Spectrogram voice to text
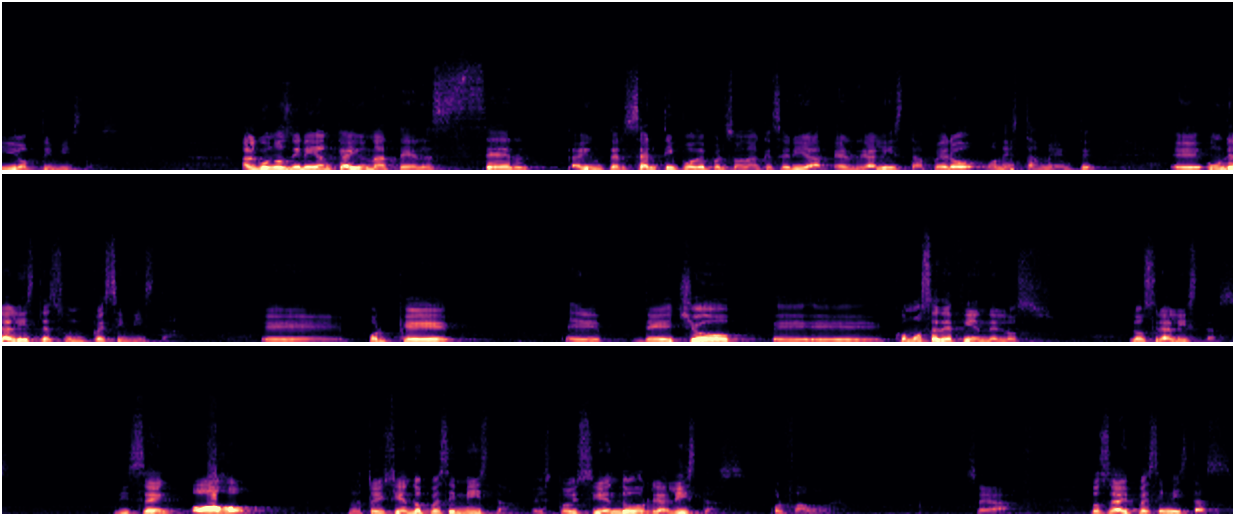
y optimistas. Algunos dirían que hay, una tercer, hay un tercer tipo de persona que sería el realista, pero honestamente, eh, un realista es un pesimista. Eh, porque, eh, de hecho, ¿cómo se defienden los, los realistas? Dicen, ojo, no estoy siendo pesimista, estoy siendo realistas, por favor. O sea, entonces hay pesimistas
